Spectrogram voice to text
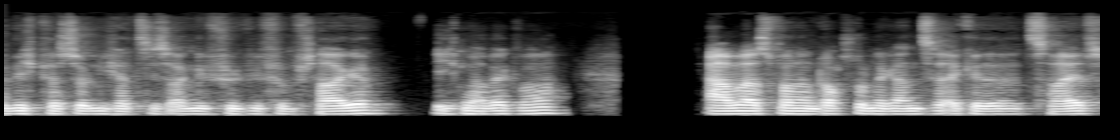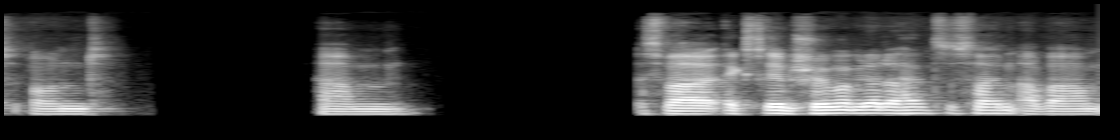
für mich persönlich hat es sich angefühlt wie fünf Tage, die ich mal weg war. Aber es war dann doch schon eine ganze Ecke Zeit und ähm, es war extrem schön, mal wieder daheim zu sein, aber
